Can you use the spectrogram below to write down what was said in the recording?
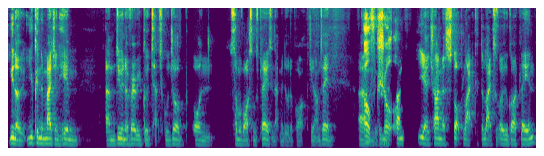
you know, you can imagine him um, doing a very good tactical job on some of Arsenal's players in that middle of the park. Do you know what I'm saying? Oh, for sure. Yeah, trying to stop like the likes of Odegaard playing,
